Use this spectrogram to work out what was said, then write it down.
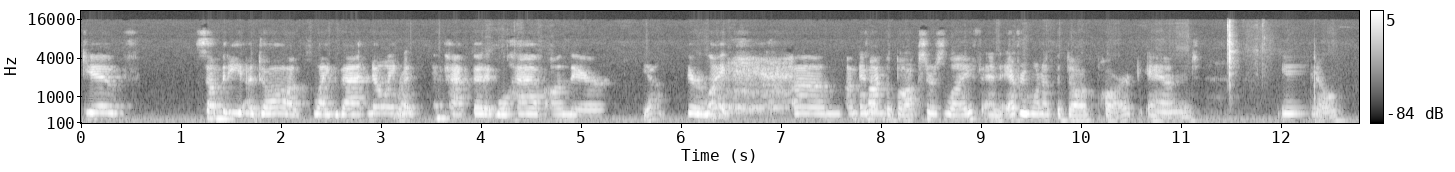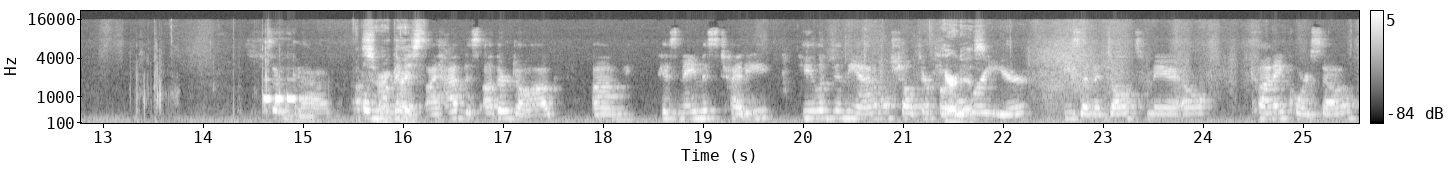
give somebody a dog like that, knowing Right. the impact that it will have on their Yeah. their life. Um, I'm and on the boxer's life and everyone at the dog park and you know so God. couple Sorry, more minutes. guys. I have this other dog. Um, his name is Teddy. He lived in the animal shelter for Here it over a year. He's an adult male Cane Corso.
